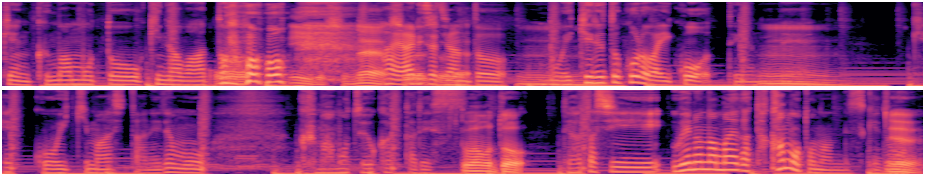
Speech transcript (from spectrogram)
県熊本沖縄とおいいですね。はい、ありさちゃんとうん。もう行けるところは行こうっていううので、ん。結構行きましたね。でも熊本良かったです。熊本、で私上の名前が高本なんですけど、え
